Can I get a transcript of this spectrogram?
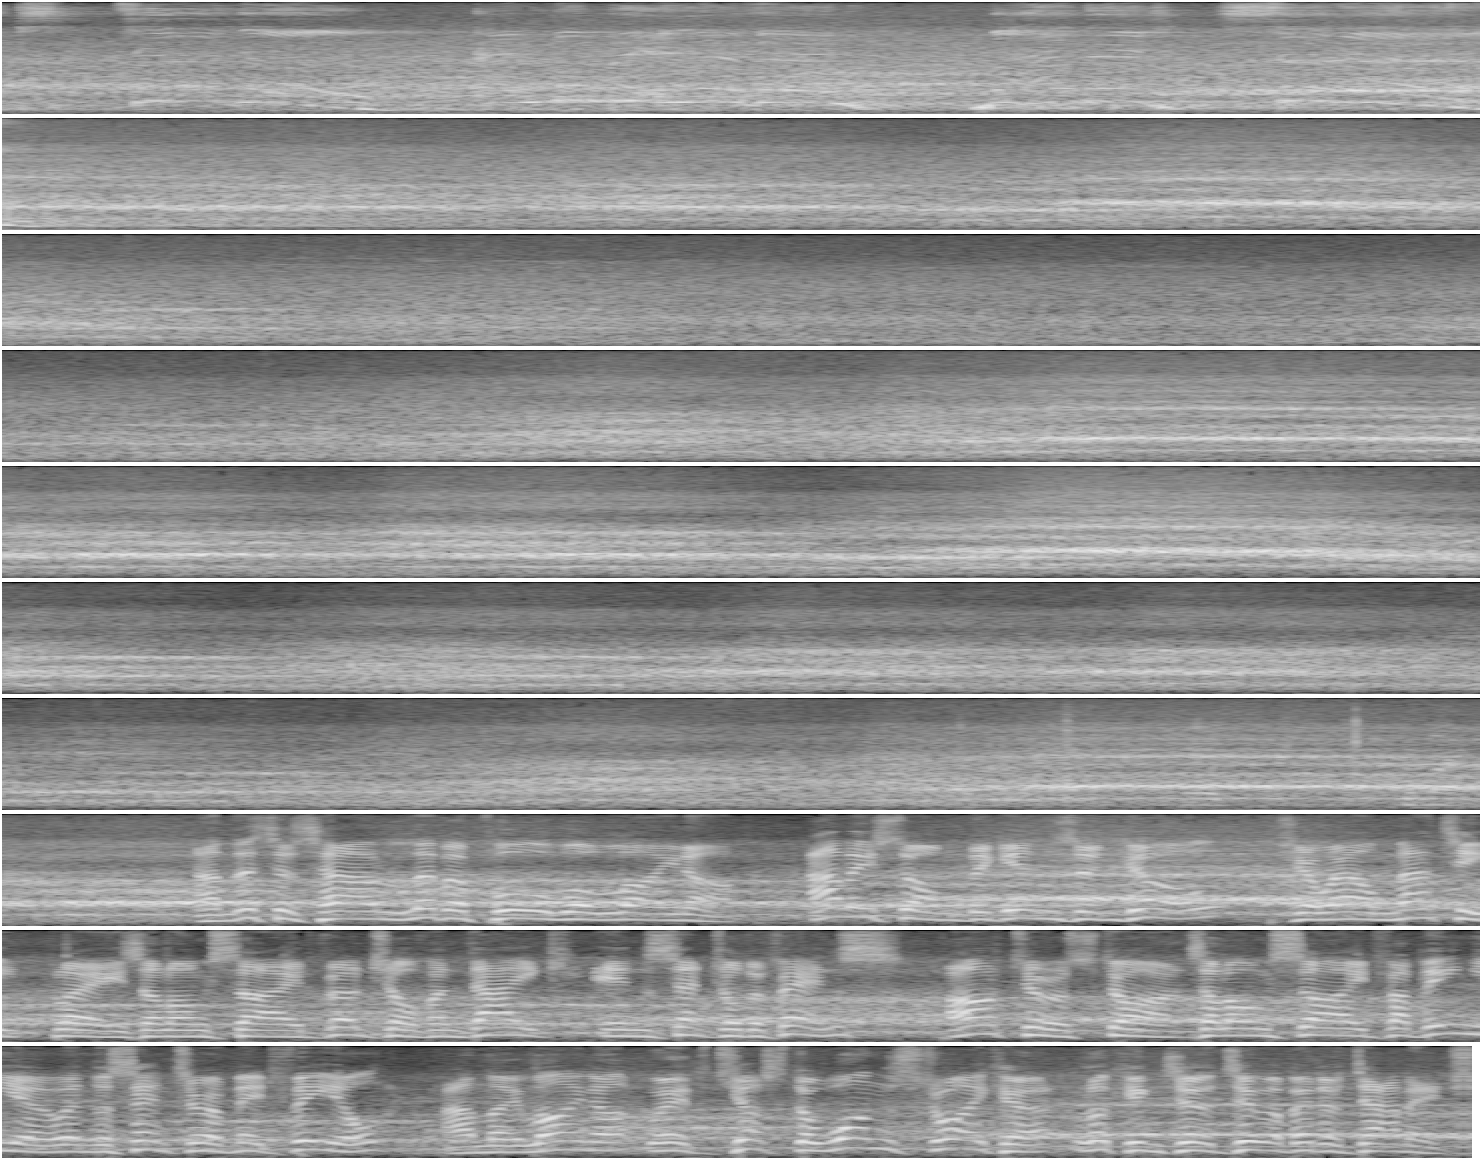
This is how Liverpool will line up. Alisson begins in goal. Joel Matip plays alongside Virgil van Dijk in central defence. Arthur starts alongside Fabinho in the centre of midfield. And they line up with just the one striker looking to do a bit of damage.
